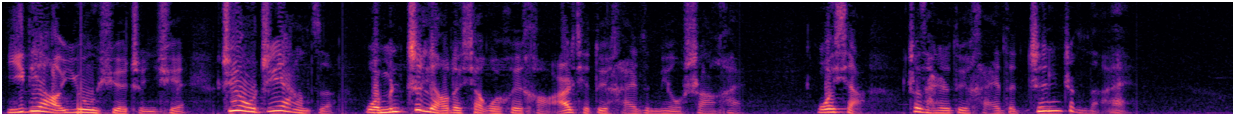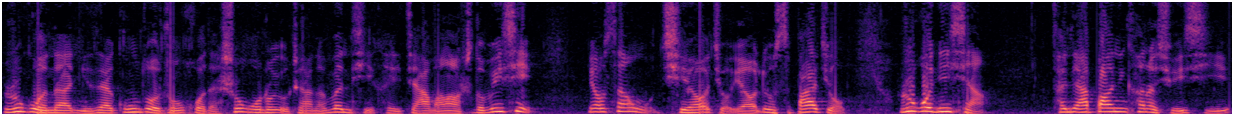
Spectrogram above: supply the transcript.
一定要用血准确。只有这样子，我们治疗的效果会好，而且对孩子没有伤害。我想，这才是对孩子真正的爱。如果呢，你在工作中或者生活中有这样的问题，可以加王老师的微信：幺三五七幺九幺六四八九。如果你想参加邦尼康的学习，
